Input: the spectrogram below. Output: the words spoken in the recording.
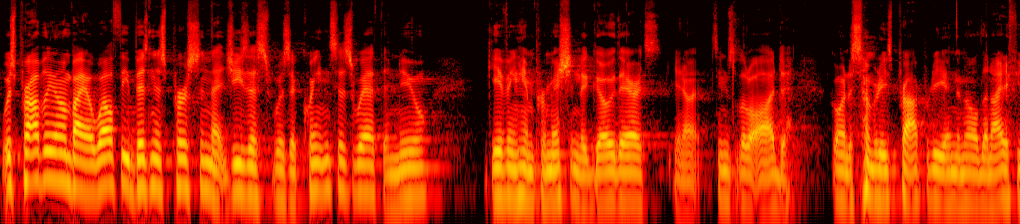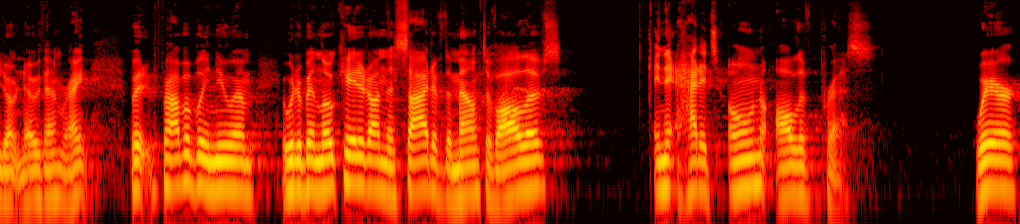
was probably owned by a wealthy business person that Jesus was acquaintances with and knew, giving him permission to go there. It's, you know, it seems a little odd to go into somebody's property in the middle of the night if you don't know them, right? But probably knew him. It would have been located on the side of the Mount of Olives, and it had its own olive press where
